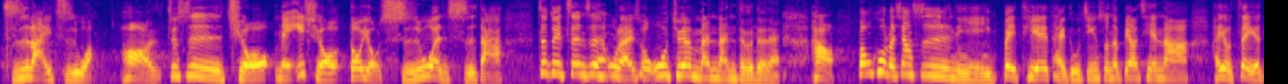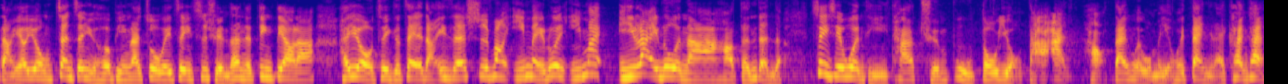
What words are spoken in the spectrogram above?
直来直往，哈，就是球每一球都有实问实答。这对政治人物来说，我觉得蛮难得的嘞。好，包括了像是你被贴台独精孙的标签呐，还有在野党要用战争与和平来作为这一次选战的定调啦，还有这个在野党一直在释放以美论、以卖依赖论啊，哈等等的这些问题，他全部都有答案。好，待会我们也会带你来看看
